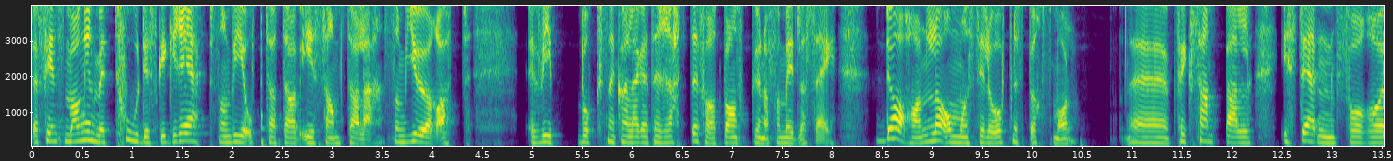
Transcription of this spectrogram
Det finnes mange metodiske grep som vi er opptatt av i samtale, som gjør at vi voksne kan legge til rette for at barn skal kunne formidle seg. Det handler om å stille åpne spørsmål. F.eks. For eksempel istedenfor å,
